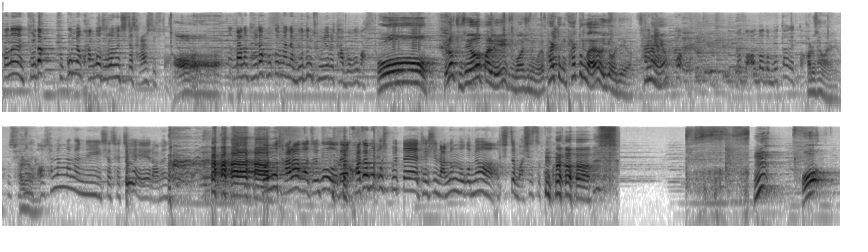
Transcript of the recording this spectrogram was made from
저는 불닭볶음면 광고 들어오면 진짜 잘할 수 있어요. 어. 나는 불닭볶음면의 모든 종류를 다 먹어봤어. 오 연락 주세요 빨리 지금 뭐 하시는 거예요? 팔동 팔동가요? 이게 어디예요? 삼양이요? 어? 어, 나, 나, 나 못하겠다. 바로 사과해요. 바로. 사과. 어, 삼양라면이 진짜 제 최애 라면이에요. 너무 달아가지고 내가 과자 먹고 싶을 때 대신 라면 먹으면 진짜 맛있을 것 같아. 음? 어?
